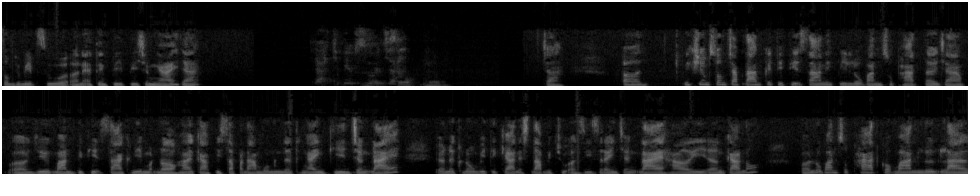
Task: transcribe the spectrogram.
សូមជម្រាបសួរអ្នកទាំងពីរពីចម្ងាយចាចាជម្រាបសួរចាចាអឺ នេះខ្ញុំសូមចាប់ដើមកិច្ចពិភាក្សានេះពីលោកវ៉ាន់សុផាតទៅចាយើងបានពិភាក្សាគ្នាម្ដងហើយកាលពីសប្តាហ៍មុននៅថ្ងៃអង្គារអញ្ចឹងដែរនៅក្នុងវេទិកានៃស្ដាប់វិទ្យុអាស៊ីសេរីអញ្ចឹងដែរហើយកាលនោះលោកវ៉ាន់សុផាតក៏បានលើកឡើង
